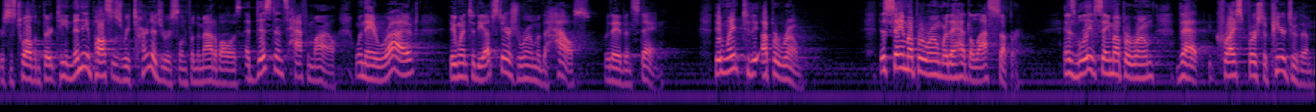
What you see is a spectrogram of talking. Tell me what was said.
verses 12 and 13. Then the apostles returned to Jerusalem from the Mount of Olives, a distance half a mile. When they arrived, they went to the upstairs room of the house where they had been staying. They went to the upper room, the same upper room where they had the Last Supper. And it's believed same upper room that Christ first appeared to them.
